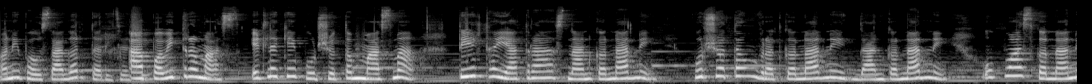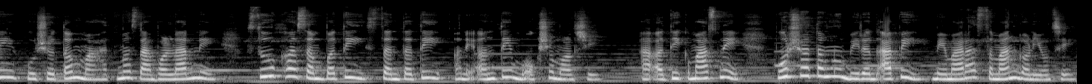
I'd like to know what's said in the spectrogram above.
અને ભવસાગર તરી જશે. આ પવિત્ર માસ એટલે કે પુરુષોત્તમ માસમાં તીર્થયાત્રા સ્નાન કરનારને, પુરુષોત્તમ વ્રત કરનારને, દાન કરનારને, ઉપવાસ કરનારને, પુરુષોત્તમ મહાત્મા સાંભળનારને સુખ, સંપત્તિ, સંતતિ અને અંતે મોક્ષ મળશે. આ અધિક માસને પુરુષોત્તમનું બિરદ આપી મેં મારા સમાન ગણ્યો છે.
